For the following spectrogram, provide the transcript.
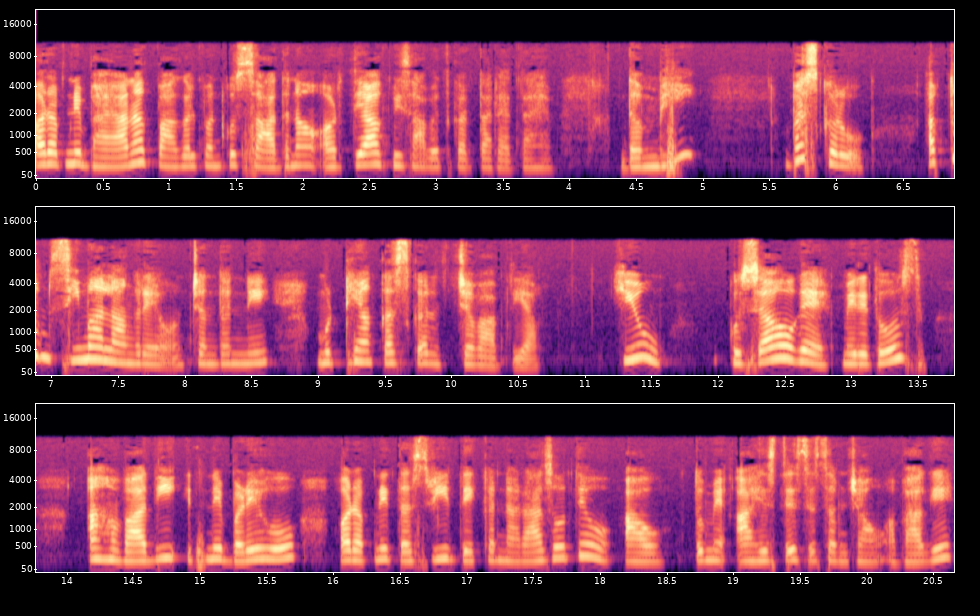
और अपने भयानक पागलपन को साधना और त्याग भी साबित करता रहता है। दम भी बस करो, अब तुम सीमा लांग रहे हो, चंदन ने मुठ्ठियाँ कसकर जवाब दिया। क्यों? गुस्सा हो गए मेरे दोस्त? अहवादी इतने बड़े हो और अपनी तस्वीर देखकर नाराज़ होते हो? आओ, तुम्हें आहिस्ते से समझाऊं। अभागे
